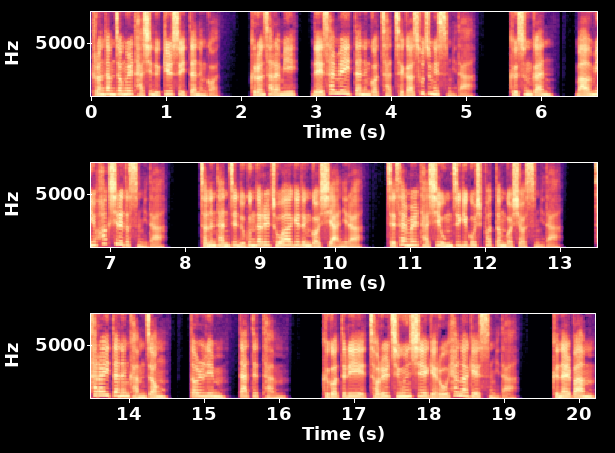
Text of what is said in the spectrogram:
그런 감정을 다시 느낄 수 있다는 것, 그런 사람이 내 삶에 있다는 것 자체가 소중했습니다. 그 순간 마음이 확실해졌습니다. 저는 단지 누군가를 좋아하게 된 것이 아니라 제 삶을 다시 움직이고 싶었던 것이었습니다. 살아있다는 감정, 떨림, 따뜻함. 그것들이 저를 지훈 씨에게로 향하게 했습니다. 그날 밤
